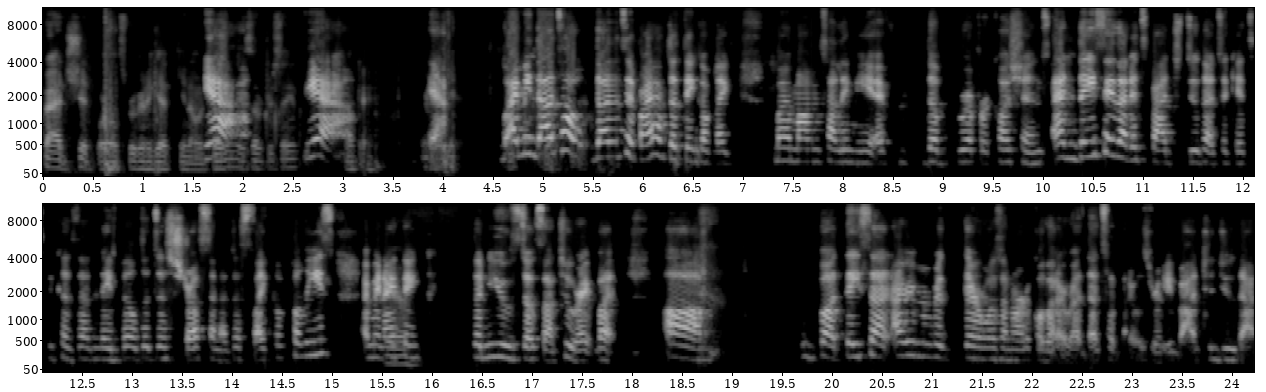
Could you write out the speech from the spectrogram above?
bad shit, or else we're gonna get, you know, in trouble. Yeah. Is that what you're saying? yeah. Okay. Yeah. I mean, that's how, that's if I have to think of like my mom telling me if the repercussions, and they say that it's bad to do that to kids because then they build a distrust and a dislike of police. I mean, I think the news does that too, right? But, um, but they said, I remember there was an article that I read that said that it was really bad to do that,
